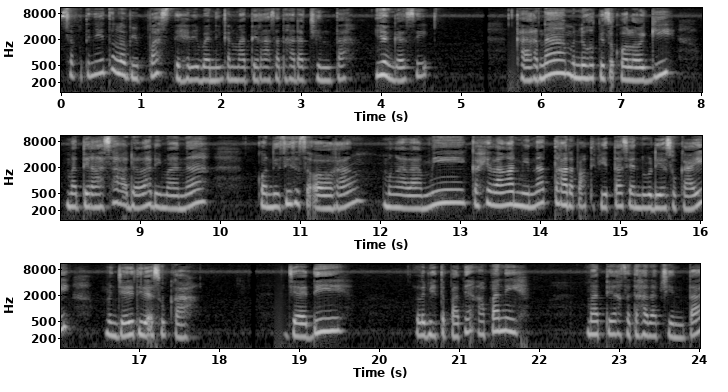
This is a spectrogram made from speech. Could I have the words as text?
Sepertinya itu lebih pas deh dibandingkan mati rasa terhadap cinta. Iya nggak sih? Karena menurut psikologi, mati rasa adalah di mana kondisi seseorang mengalami kehilangan minat terhadap aktivitas yang dulu dia sukai menjadi tidak suka. Jadi, lebih tepatnya apa nih? Mati rasa terhadap cinta,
